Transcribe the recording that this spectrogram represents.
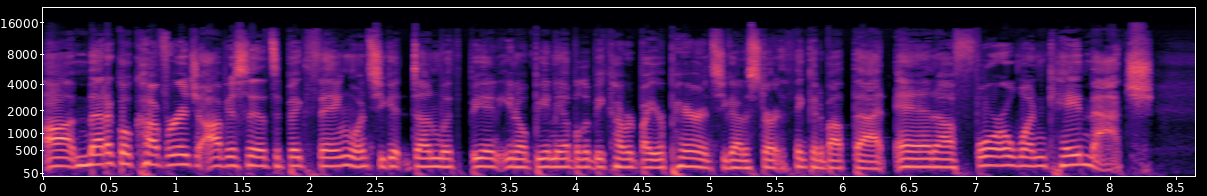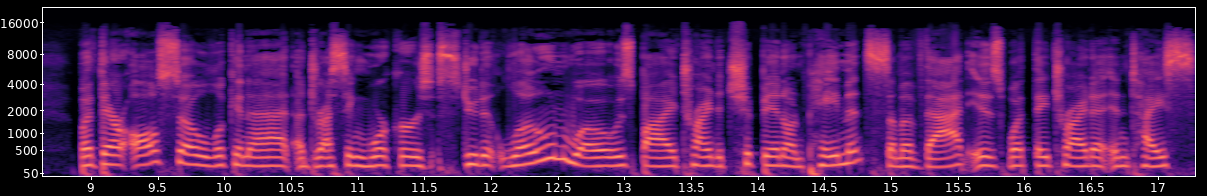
Uh, medical coverage, obviously, that's a big thing. Once you get done with being, you know, being able to be covered by your parents, you got to start thinking about that. And a 401k match. But they're also looking at addressing workers' student loan woes by trying to chip in on payments. Some of that is what they try to entice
